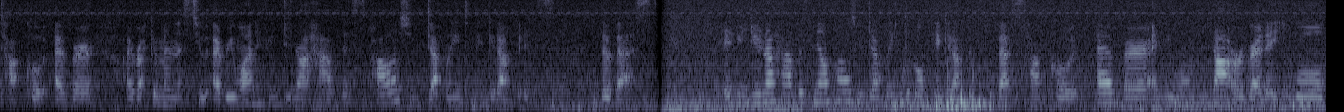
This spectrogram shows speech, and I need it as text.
top coat ever. I recommend this to everyone. If you do not have this polish, you definitely need to pick it up. It's the best. If you do not have this nail polish, you definitely need to go pick it up. It's best top coat ever, and you will not regret it. You will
